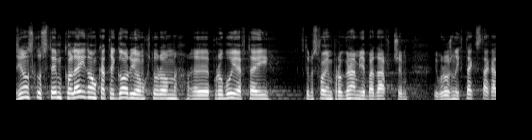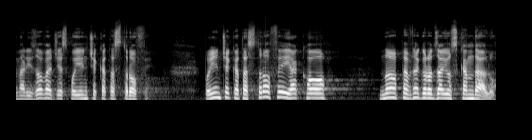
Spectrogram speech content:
w związku z tym kolejną kategorią, którą e, próbuję w, tej, w tym swoim programie badawczym i w różnych tekstach analizować, jest pojęcie katastrofy. Pojęcie katastrofy jako no, pewnego rodzaju skandalu.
